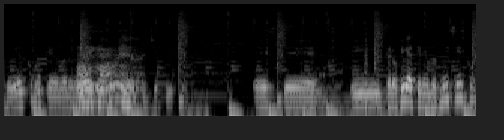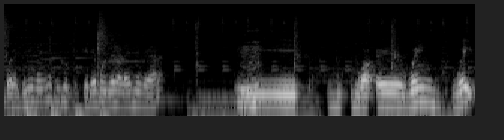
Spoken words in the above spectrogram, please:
Deberías como que. güey, se mames. Este. Y, pero fíjate, en el 2006, con 41 años, dijo que quería volver a la NBA. Mm. Y. Eh, Wayne Wade.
